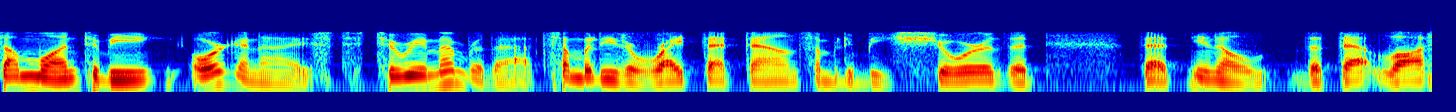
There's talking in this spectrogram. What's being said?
someone to be organized to remember that, somebody to write that down, somebody to be sure that that you know that that loss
